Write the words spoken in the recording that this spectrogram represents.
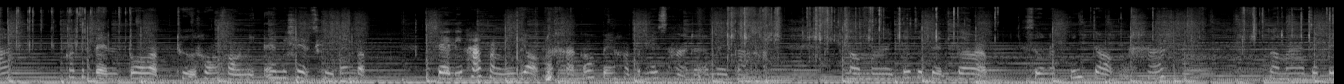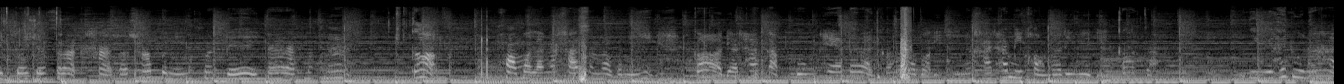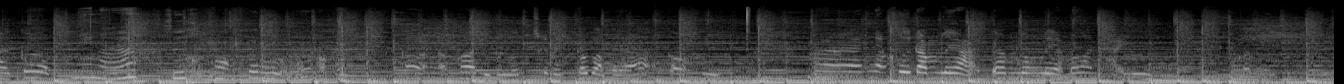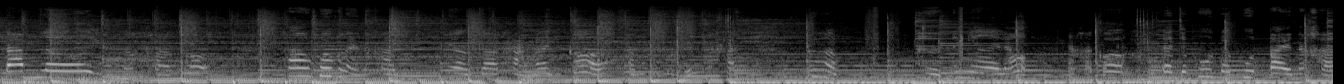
ก็จะเป็นตัวแบบถือธงของนี่เอ้ไม่ใช่ถือเป็นแบบเสรีภาพของนิวยอร์กนะคะ ก็เป็นของประเทศสหรัฐอเมริกาค่ะ ต่อมาก็จะเป็นตัวแบบสุนัขจิ้งจอกนะคะต่อมาจะเป็นตัวโจรสลัดค่ะเราชอบตัวนี้มากๆเลยน่ารักมากๆ ก็ พร้อมหมดแล้วนะคะสำหรับวันนี้ ก็เดี๋ยวถ้ากลับกรุงเทพเมื่อไหร่ก็จะบอกอีกทีนะคะ ถ้ามีของมารีวิวอีกก็จะรีวิวให้ดูนะคะ ก็นี่นะ ซื้อของเพื่อยู่นะโอเคก็แล้วก็อยู่บนรถใช่ไหมก็บอกไปแล้วก็คือมาเนี่ยคือดำเลยอะดำ นะคะ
